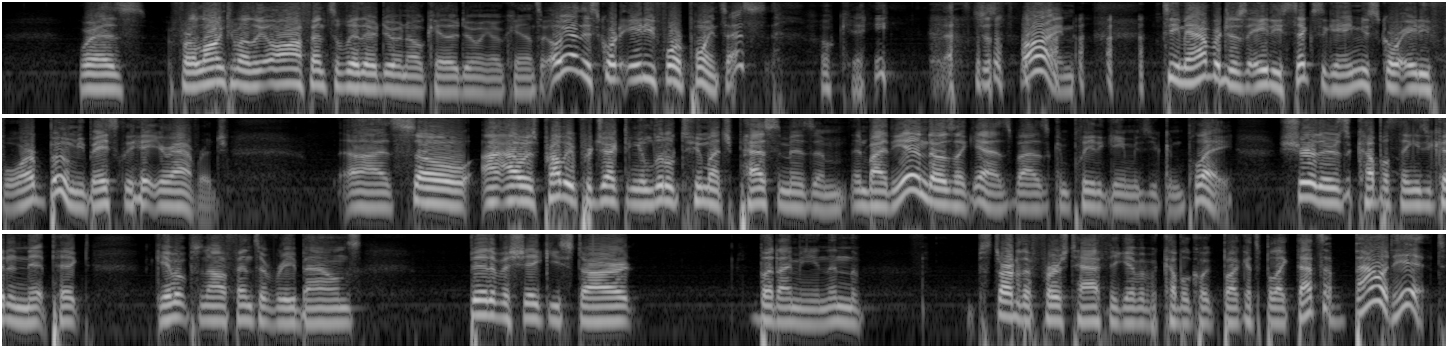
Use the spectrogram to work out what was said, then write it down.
Whereas for a long time, I was like, oh, offensively, they're doing okay. They're doing okay. And it's like, oh, yeah, they scored 84 points. That's okay. That's just fine. Team averages 86 a game. You score 84. Boom, you basically hit your average. Uh, so I, I was probably projecting a little too much pessimism, and by the end, I was like, "Yeah, it's about as complete a game as you can play." Sure, there's a couple things you could have nitpicked, gave up some offensive rebounds, bit of a shaky start, but I mean, then the start of the first half, he gave up a couple quick buckets, but like that's about it.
